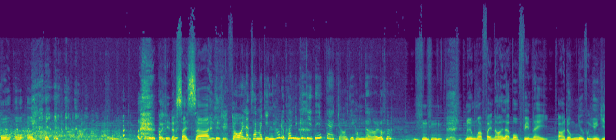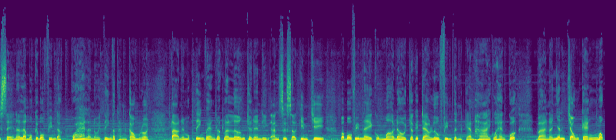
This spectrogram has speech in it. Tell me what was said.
Ủa, ủa, ủa. có gì đó sai sai thì Trời ơi, làm sao mà chị nhớ được hết những cái chi tiết ta Trời ơi, chị không ngờ luôn nhưng mà phải nói là bộ phim này à, đúng như phương duyên chia sẻ nó là một cái bộ phim đã quá là nổi tiếng và thành công rồi tạo nên một tiếng vang rất là lớn cho nền điện ảnh xứ sở kim chi. Và bộ phim này cũng mở đầu cho cái trào lưu phim tình cảm hài của hàn quốc và nó nhanh chóng cán mốc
